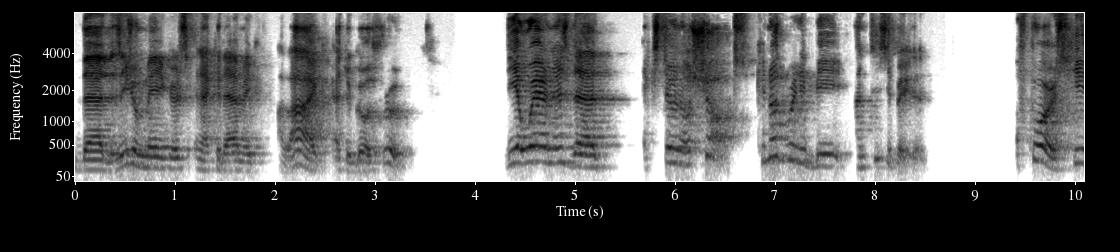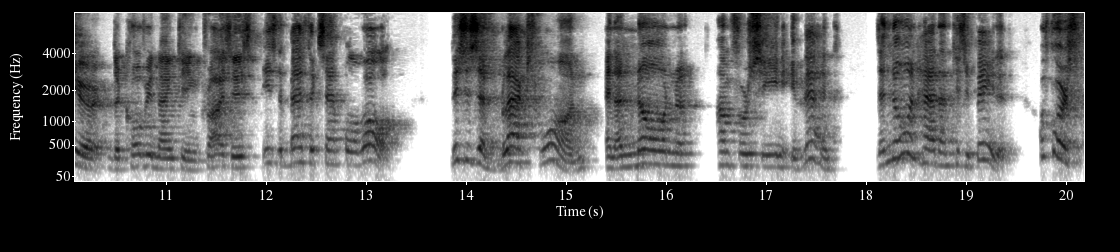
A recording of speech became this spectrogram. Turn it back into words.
that decision makers and academics alike had to go through. The awareness that external shocks cannot really be anticipated. Of course, here, the COVID-19 crisis is the best example of all. This is a black swan, an unknown, unforeseen event that no one had anticipated. Of course,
